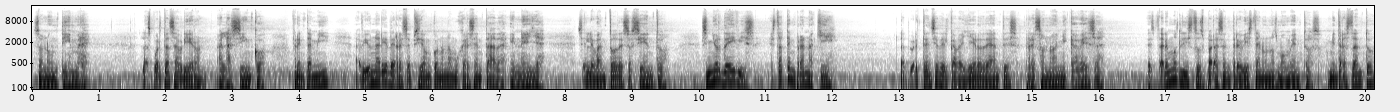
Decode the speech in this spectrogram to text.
sonó un timbre. Las puertas abrieron a las cinco Frente a mí había un área de recepción con una mujer sentada en ella. Se levantó de su asiento. Señor Davis, está temprano aquí. La advertencia del caballero de antes resonó en mi cabeza. Estaremos listos para su entrevista en unos momentos. Mientras tanto,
